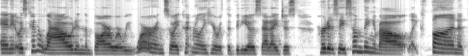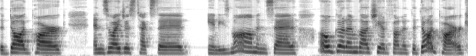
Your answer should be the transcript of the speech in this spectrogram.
And it was kind of loud in the bar where we were. And so I couldn't really hear what the video said. I just heard it say something about like fun at the dog park. And so I just texted Andy's mom and said, Oh, good. I'm glad she had fun at the dog park.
